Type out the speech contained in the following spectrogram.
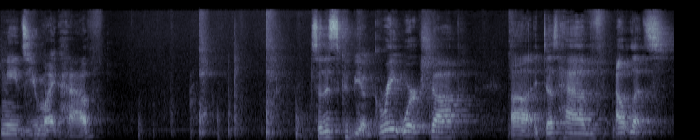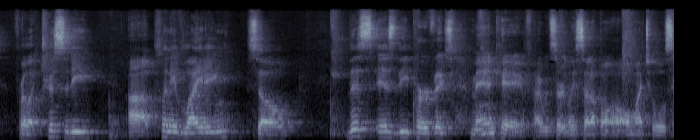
needs you might have. So this could be a great workshop. Uh, it does have outlets for electricity, uh, plenty of lighting, so This is the perfect man cave. I would certainly set up all, all my tools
